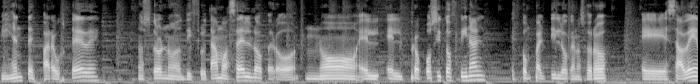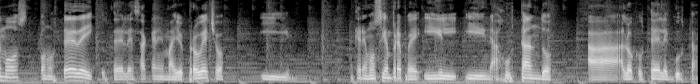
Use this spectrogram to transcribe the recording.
mi gente, es para ustedes. Nosotros nos disfrutamos hacerlo, pero no el, el propósito final es compartir lo que nosotros eh, sabemos con ustedes y que ustedes le saquen el mayor provecho y queremos siempre pues ir, ir ajustando a, lo que a ustedes les gusta.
